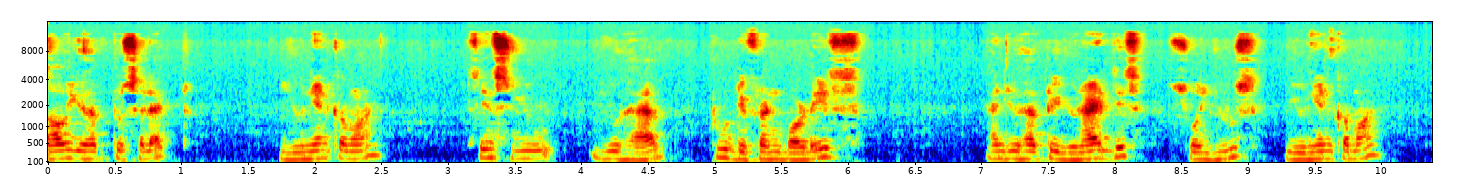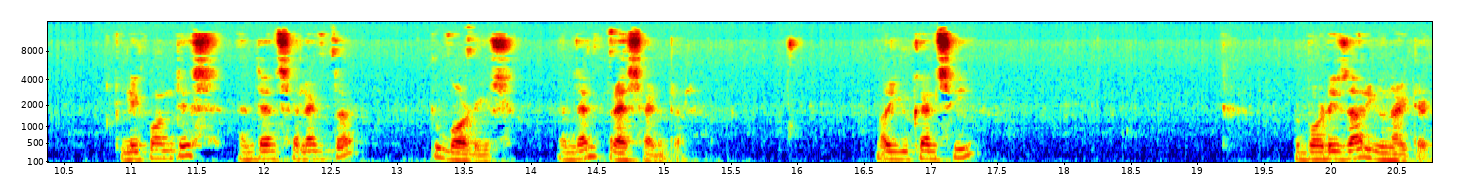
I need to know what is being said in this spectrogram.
now you have to select union command. Since you you have two different bodies and you have to unite this. So use union command. Click on this and then select the two bodies and then press enter. Now you can see the bodies are united.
